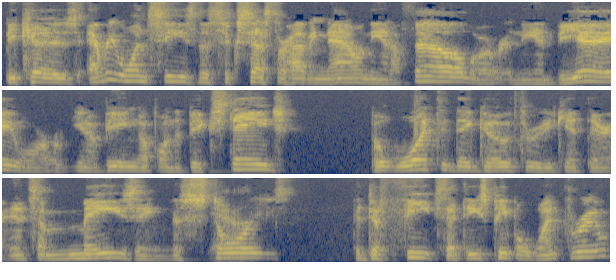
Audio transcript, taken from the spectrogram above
because everyone sees the success they're having now in the NFL or in the NBA or you know being up on the big stage but what did they go through to get there? And it's amazing the stories, yeah. the defeats that these people went through.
